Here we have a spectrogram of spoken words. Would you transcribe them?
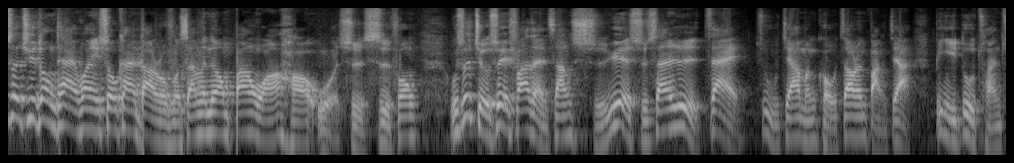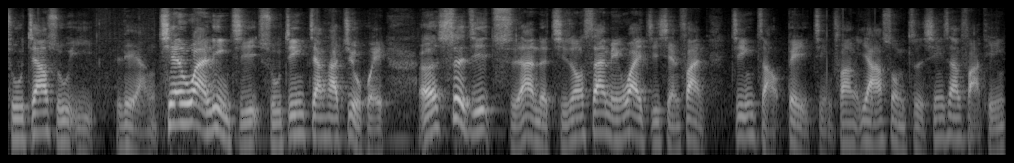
社区动态，欢迎收看大柔佛三分钟。傍晚好，我是世峰。五十九岁发展商十月十三日在住家门口遭人绑架，并一度传出家属以两千万令吉赎金将他救回。而涉及此案的其中三名外籍嫌犯，今早被警方押送至新山法庭，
